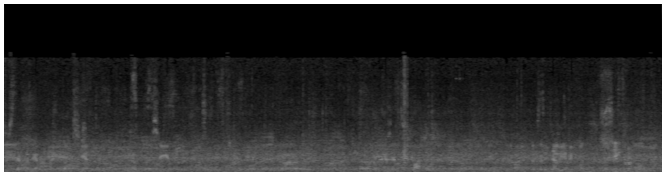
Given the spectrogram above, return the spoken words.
sistemas de armamento ya viene con cinco.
